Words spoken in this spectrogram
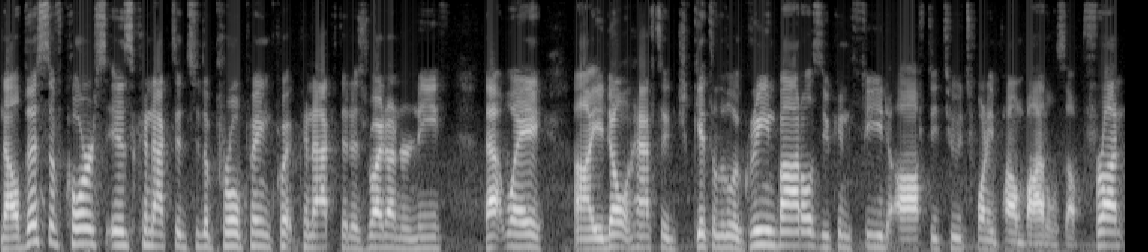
Now this, of course, is connected to the propane quick connect that is right underneath. That way, uh, you don't have to get the little green bottles. You can feed off the two 20-pound bottles up front.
